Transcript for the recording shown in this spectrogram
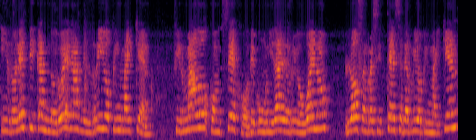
hidroeléctricas noruegas del río Pilmaiquén, firmado Consejo de Comunidades de Río Bueno, los en resistencia del río Pilmaiquén,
